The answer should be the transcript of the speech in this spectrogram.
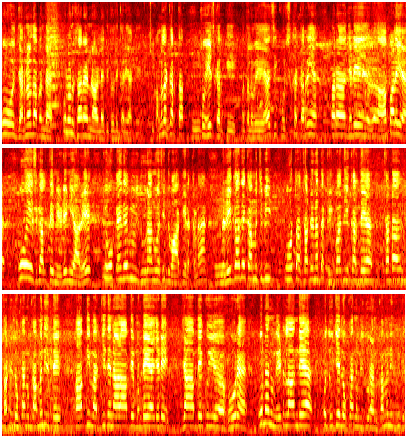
ਉਹ ਜਰਨਲ ਦਾ ਬੰਦਾ ਹੈ ਉਹਨਾਂ ਨੂੰ ਸਾਰਿਆਂ ਨੂੰ ਨਾਲ ਲੈ ਕੇ ਤੇ ਉਹਦੇ ਘਰੇ ਆ ਕੇ ਹਮਲਾ ਕਰਤਾ। ਸੋ ਇਸ ਕਰਕੇ ਮਤਲਬ ਇਹ ਹੈ ਅਸੀਂ ਕੋਸ਼ਿਸ਼ ਤਾਂ ਕਰ ਰਹੇ ਹਾਂ ਪਰ ਜਿਹੜੇ ਆਪ ਵਾਲੇ ਆ ਉਹ ਇਸ ਗੱਲ ਤੇ ਨੇੜੇ ਨਹੀਂ ਆ ਰਹੇ ਕਿ ਉਹ ਕਹਿੰਦੇ ਵੀ ਮਜ਼ਦੂਰਾਂ ਨੂੰ ਅਸੀਂ ਦਬਾ ਕੇ ਰੱਖਣਾ ਹੈ। ਨਰੇਗਾ ਦੇ ਕੰਮ 'ਚ ਵੀ ਉਹ ਤਾਂ ਸਾਡੇ ਨਾਲ ਧੱਕੇਬਾਜ਼ੀ ਕਰਦੇ ਆ ਸਾਡਾ ਸਾਡੇ ਲੋਕਾਂ ਨੂੰ ਕੰਮ ਨਹੀਂ ਦਿੰਦੇ। ਆਪਦੀ ਮਰਜ਼ੀ ਦੇ ਨਾਲ ਆਪਦੇ ਮੁੰਡੇ ਆ ਜਿਹੜੇ ਜਾਂ ਆਪਦੇ ਕੋਈ ਅ, ਹੋਰ ਹੈ ਉਹਨਾਂ ਨੂੰ ਮੇਟ ਲਾਉਂਦੇ ਆ ਉਹ ਦੂਜੇ ਲੋਕਾਂ ਨੂੰ ਮਜ਼ਦੂਰਾਂ ਨੂੰ ਕੰਮ ਨਹੀਂ ਦਿੰਦੇ।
